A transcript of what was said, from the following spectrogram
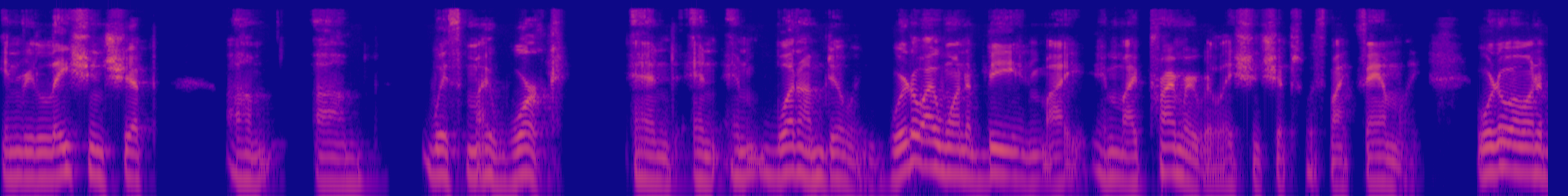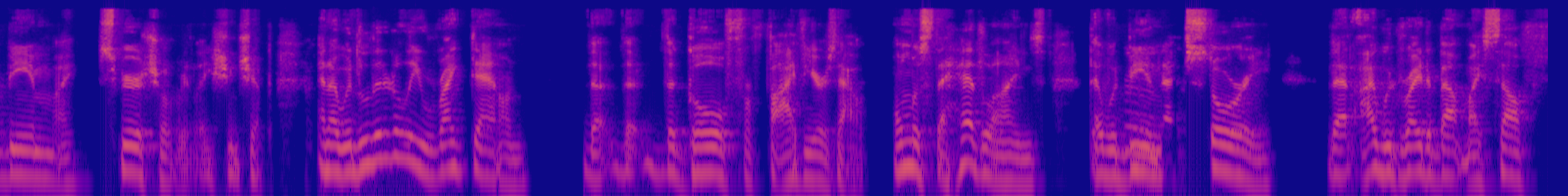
in relationship um, um, with my work and and and what I'm doing. Where do I want to be in my in my primary relationships with my family? Where do I want to be in my spiritual relationship? And I would literally write down the the the goal for 5 years out, almost the headlines that would be mm. in hmm. that story that I would write about myself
